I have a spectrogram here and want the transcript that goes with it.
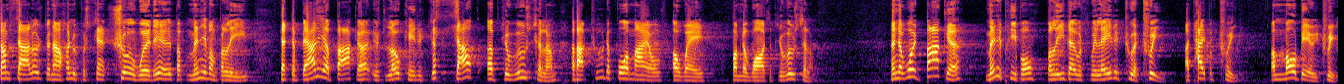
Some scholars are not 100% sure where it is, but many of them believe that the valley of Baca is located just south of Jerusalem, about two to four miles away from the walls of Jerusalem. And the word Baca, many people believe that it was related to a tree, a type of tree, a mulberry tree.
